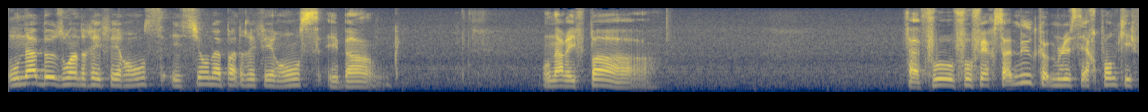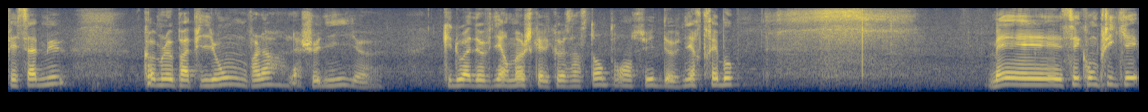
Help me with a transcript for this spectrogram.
On a besoin de références, et si on n'a pas de référence, eh ben, on n'arrive pas à... Enfin, faut, faut faire sa mue, comme le serpent qui fait sa mue, comme le papillon, voilà, la chenille, euh, qui doit devenir moche quelques instants pour ensuite devenir très beau. Mais c'est compliqué.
